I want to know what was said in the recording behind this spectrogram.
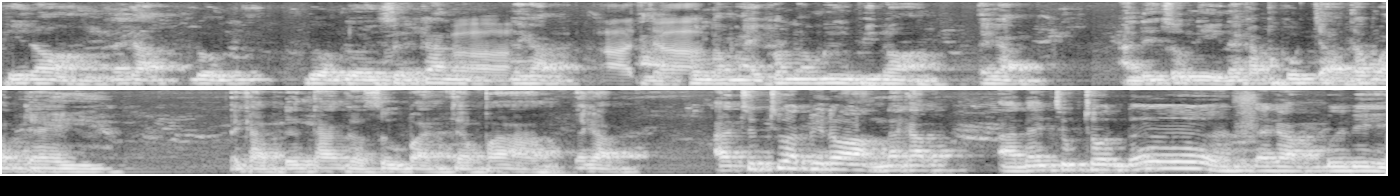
พี่น้องนะครับรวมรวมโดยเสียงกันเอ่อนะครับอาจจะคนละไม้คนละมือพี่น้องนะครับ อันนี้ช่วงนี้นะครับคุณเจ้าทั้งวันใจนะครับ เดินทางกับสู่บ้านเจ้าป่านะครับอาชุมชนพี่น้องนะครับอ่าในชุมชนเด้อนะครับมือนี้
